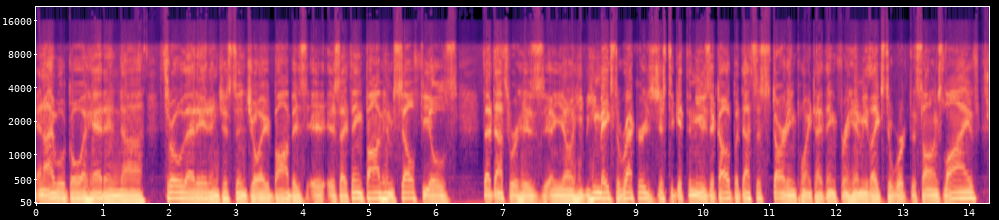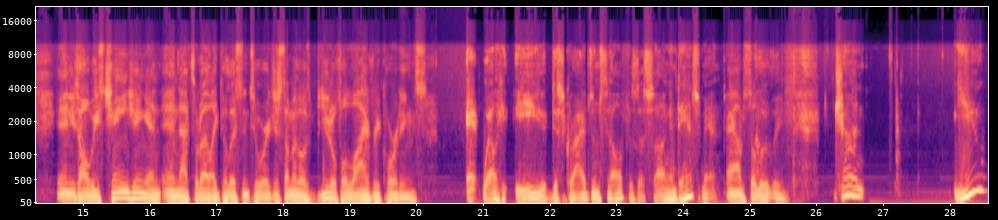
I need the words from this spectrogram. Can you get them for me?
and I will go ahead and uh, throw that in and just enjoy. Bob is, is I think Bob himself feels that that's where his, uh, you know, he, he makes the records just to get the music out, but that's a starting point, I think, for him. He likes to work the songs live, and he's always changing, and, and that's what I like to listen to, or just some of those beautiful live recordings. And, well, he, he describes himself as a song and dance man. Absolutely. John, you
